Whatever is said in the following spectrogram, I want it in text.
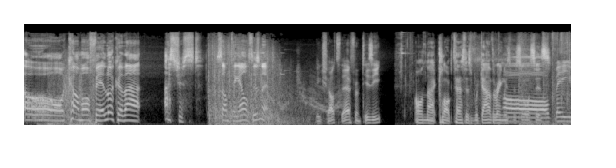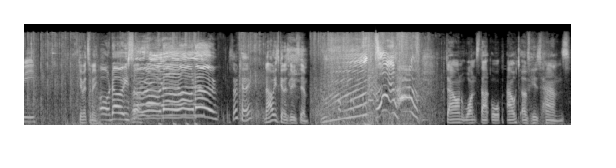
Oh, come off it. Look at that. That's just something else, isn't it? Big shots there from Tizzy on that clock. Tess is regathering his oh, resources. Oh, baby. Give it to me. Oh, no, he's so... Oh, oh no, oh, no! It's okay. Now he's going to Zeus him. Ah! Down wants that AWP out of his hands.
